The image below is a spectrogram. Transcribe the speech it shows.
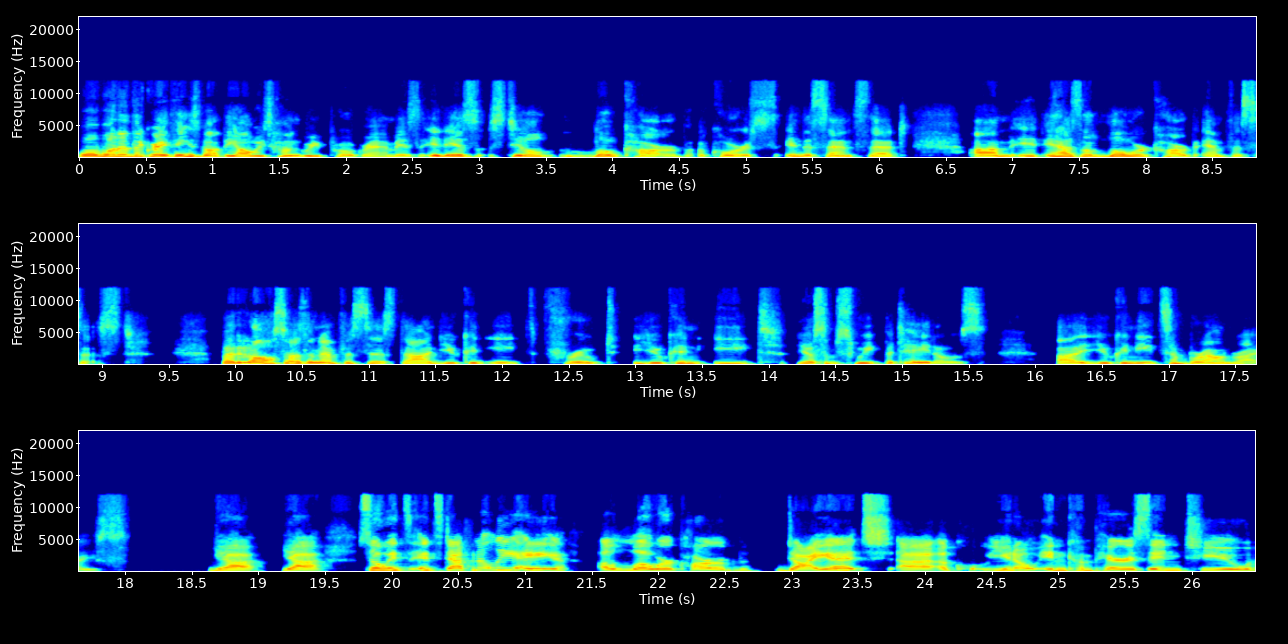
Well, one of the great things about the Always Hungry program is it is still low carb, of course, in the sense that um, it, it has a lower carb emphasis but it also has an emphasis on you can eat fruit you can eat you know some sweet potatoes uh, you can eat some brown rice yeah yeah so it's it's definitely a a lower carb diet uh a, you know in comparison to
